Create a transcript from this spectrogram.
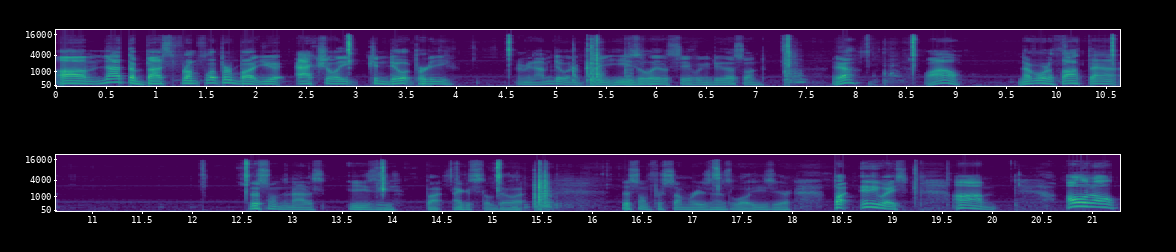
Um, not the best front flipper, but you actually can do it pretty I mean, I'm doing it pretty easily. Let's see if we can do this one. Yeah. Wow. Never would have thought that. This one's not as easy, but I can still do it. This one, for some reason, is a little easier. But anyways, um, all in all,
